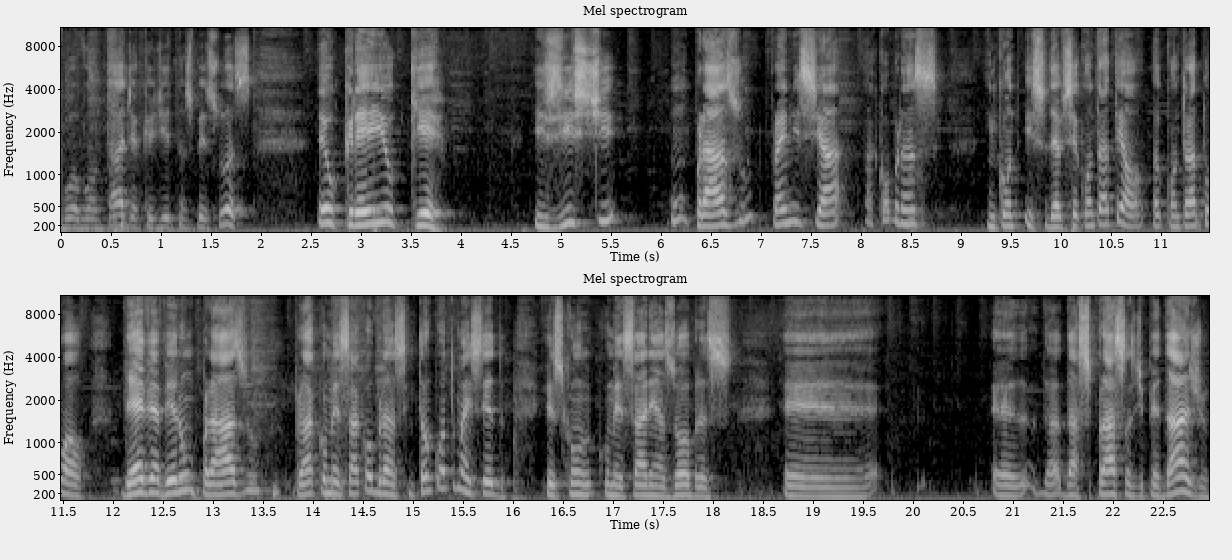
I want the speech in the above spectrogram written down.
boa vontade, acredito nas pessoas, eu creio que existe um prazo para iniciar a cobrança. Isso deve ser contratual, eh, contratual. Deve haver um prazo para começar a cobrança. Então, quanto mais cedo eles com- começarem as obras eh, da- das praças de pedágio,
